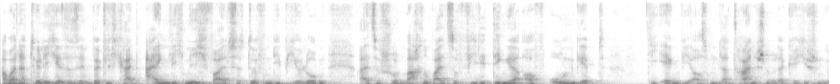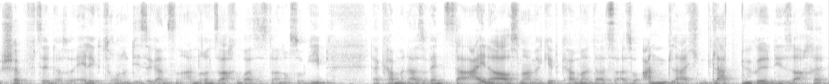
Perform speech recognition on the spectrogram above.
Aber natürlich ist es in Wirklichkeit eigentlich nicht falsch. Das dürfen die Biologen also schon machen, weil es so viele Dinge auf Ohn gibt, die irgendwie aus dem Lateinischen oder Griechischen geschöpft sind, also Elektronen und diese ganzen anderen Sachen, was es da noch so gibt. Da kann man also, wenn es da eine Ausnahme gibt, kann man das also angleichen, glatt bügeln die Sache.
